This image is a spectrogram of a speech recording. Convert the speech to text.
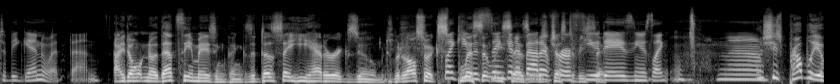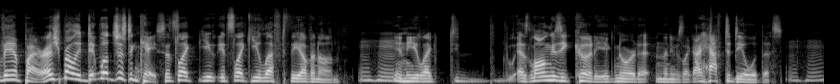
to begin with then? I don't know. That's the amazing thing because it does say he had her exhumed, but it also It's like he was explicitly thinking says about it, it, for a few safe. days and he was like, "Mm, no. Well, she's probably a vampire. I should probably do, well, just in case. It's like you. It's like you left the oven on, Mm-hmm. and he like, as long as he could, he ignored it, and then he was like, I have to deal with this. Mm-hmm.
